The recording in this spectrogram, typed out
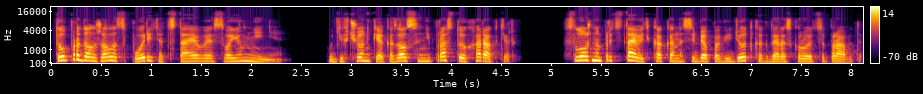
то продолжала спорить, отстаивая свое мнение. У девчонки оказался непростой характер, Сложно представить, как она себя поведет, когда раскроется правда.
